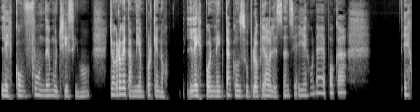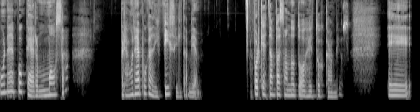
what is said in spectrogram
les confunde muchísimo. Yo creo que también porque nos les conecta con su propia adolescencia y es una época es una época hermosa, pero es una época difícil también, porque están pasando todos estos cambios. Eh,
